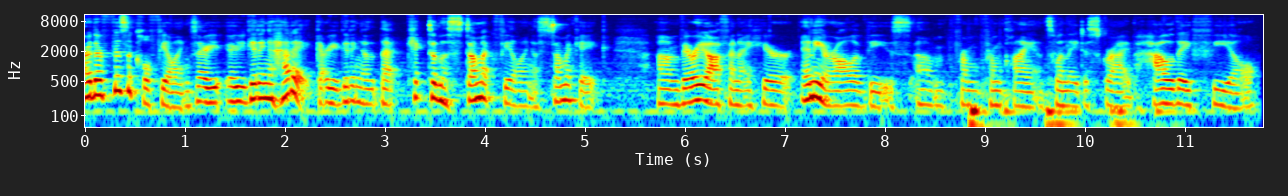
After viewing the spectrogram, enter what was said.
are there physical feelings? Are you, are you getting a headache? Are you getting a, that kicked in the stomach feeling, a stomach ache? Um, very often I hear any or all of these um, from, from clients when they describe how they feel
